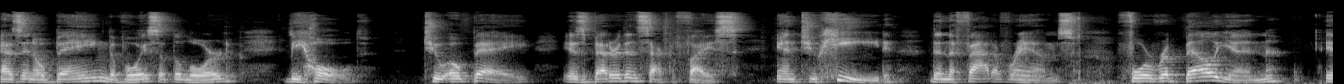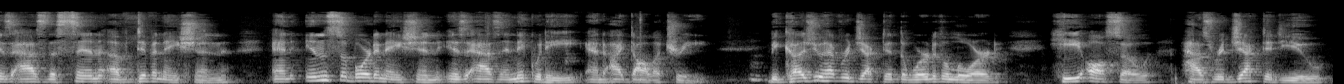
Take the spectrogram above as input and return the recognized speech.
as in obeying the voice of the Lord? Behold, to obey is better than sacrifice, and to heed than the fat of rams. For rebellion is as the sin of divination, and insubordination is as iniquity and idolatry. Because you have rejected the word of the Lord, he also has rejected you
